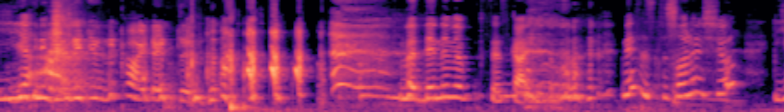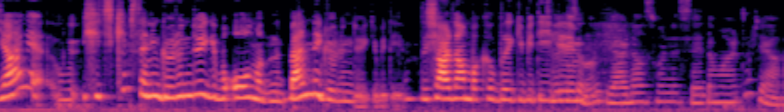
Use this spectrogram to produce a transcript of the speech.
Yeni gizli gizli kaydettin. ve deneme ses kaydıydı bu. Neyse sorun şu. Yani hiç kimsenin göründüğü gibi olmadığını, ben de göründüğü gibi değilim. Dışarıdan bakıldığı gibi Tabii değilim. canım bir yerden sonra şey de vardır ya.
